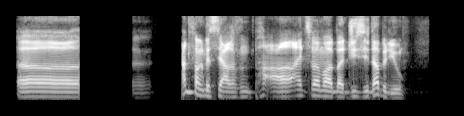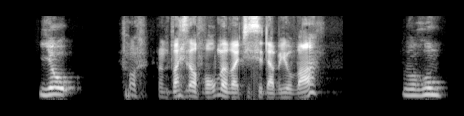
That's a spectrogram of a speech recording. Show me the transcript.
äh, Anfang des Jahres ein, paar, ein zwei Mal bei GCW. Jo, Und weißt du auch, warum er bei GCW war? warum?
